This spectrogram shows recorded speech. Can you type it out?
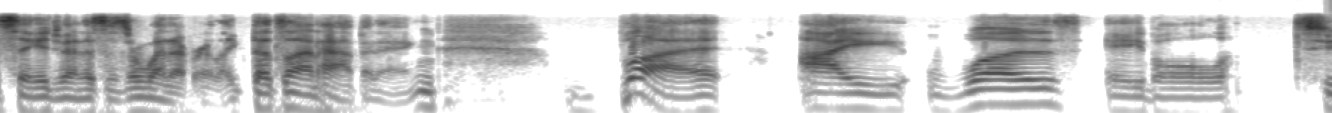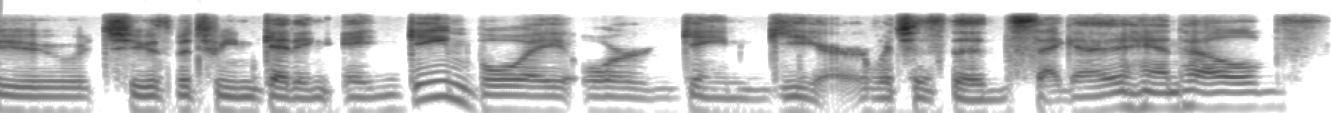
Sega Genesis or whatever. Like that's not happening." But I was able to choose between getting a Game Boy or Game Gear, which is the Sega handheld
